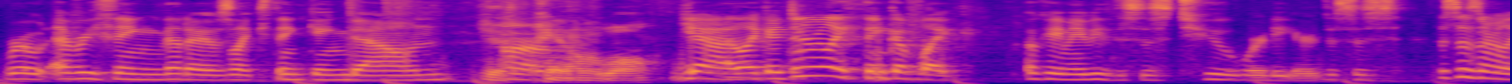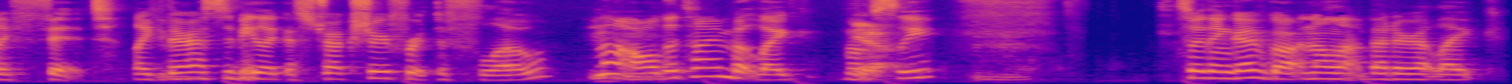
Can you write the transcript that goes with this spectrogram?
wrote everything that I was like thinking down. Yeah, paint on the wall. Yeah, like I didn't really think of like, okay, maybe this is too wordy or this is this doesn't really fit. Like there has to be like a structure for it to flow. Not all the time, but like mostly. So I think I've gotten a lot better at like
